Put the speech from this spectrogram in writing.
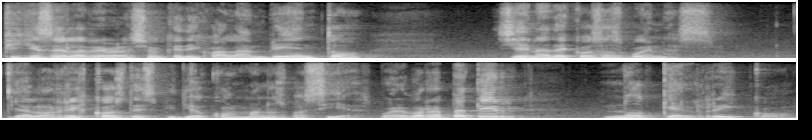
Fíjense la revelación que dijo, al hambriento llena de cosas buenas y a los ricos despidió con manos vacías. Vuelvo a repetir, no que el rico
